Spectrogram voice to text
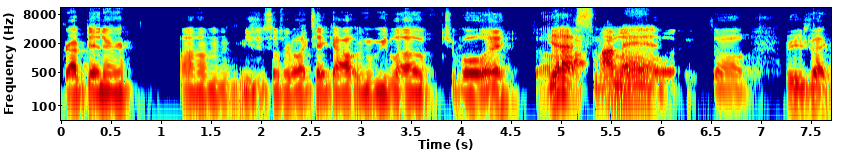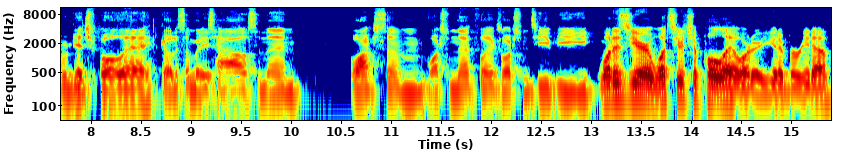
grab dinner. Um, usually some sort of like takeout, and we love Chipotle. So Yes, my man. Chipotle. So we usually like we'll get Chipotle, go to somebody's house, and then watch some watch some Netflix, watch some TV. What is your What's your Chipotle order? You get a burrito.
